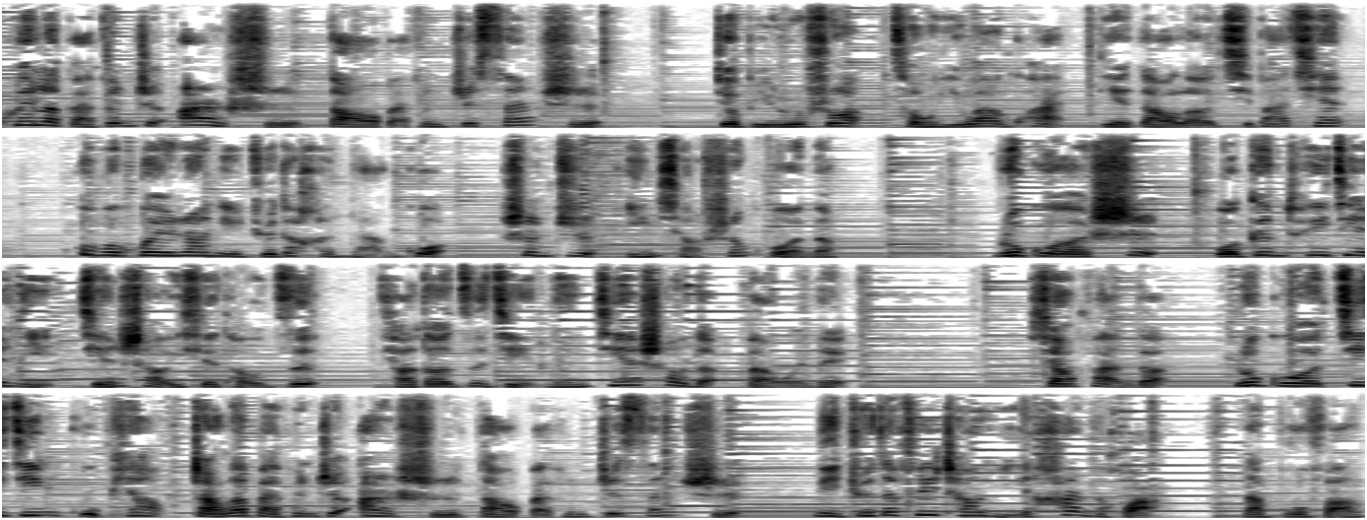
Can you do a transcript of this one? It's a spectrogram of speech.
亏了百分之二十到百分之三十，就比如说从一万块跌到了七八千，会不会让你觉得很难过，甚至影响生活呢？如果是，我更推荐你减少一些投资，调到自己能接受的范围内。相反的。如果基金、股票涨了百分之二十到百分之三十，你觉得非常遗憾的话，那不妨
